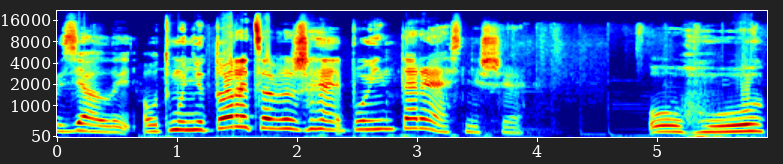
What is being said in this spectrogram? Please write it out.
взяли. А от монітори це вже поінтересніше. Ого,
